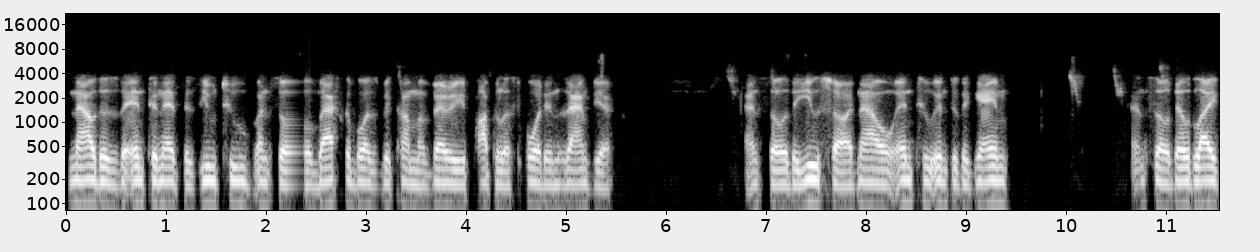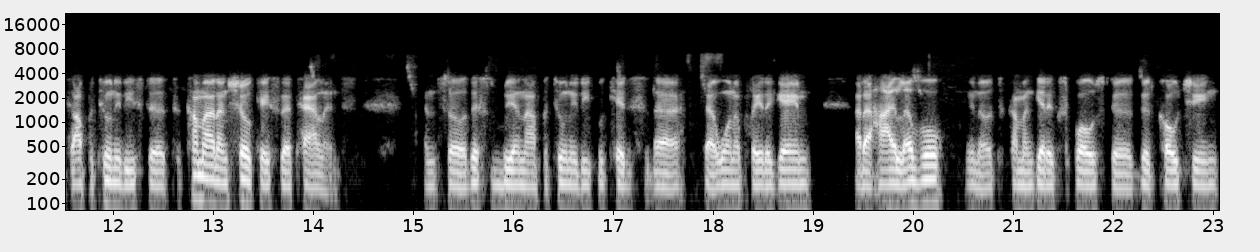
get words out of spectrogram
Now there's the internet there's youtube and so basketball has become a very popular sport in zambia. And so the youth are now into into the game. And so they would like opportunities to to come out and showcase their talents. And so this would be an opportunity for kids that that want to play the game at a high level, you know, to come and get exposed to good coaching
